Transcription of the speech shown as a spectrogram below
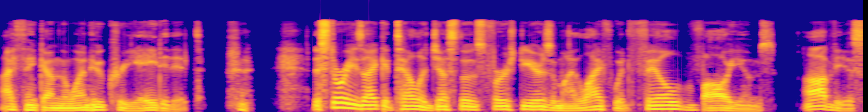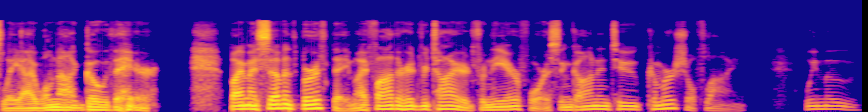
I think I'm the one who created it. the stories I could tell of just those first years of my life would fill volumes. Obviously, I will not go there. By my seventh birthday, my father had retired from the Air Force and gone into commercial flying. We moved to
